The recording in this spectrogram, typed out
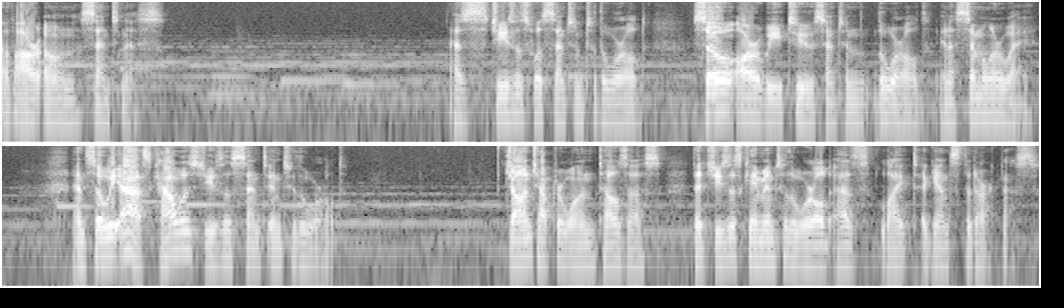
of our own sentness. As Jesus was sent into the world, so are we too sent in the world in a similar way. And so we ask, how was Jesus sent into the world? John chapter 1 tells us that Jesus came into the world as light against the darkness.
